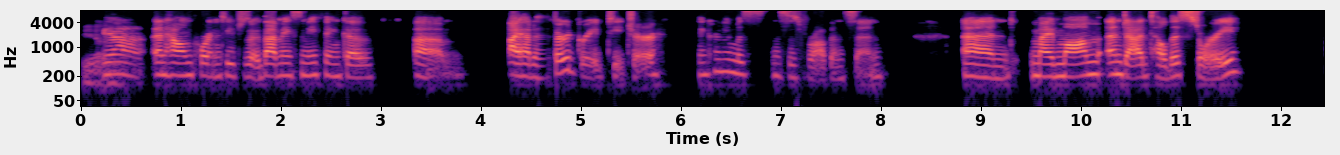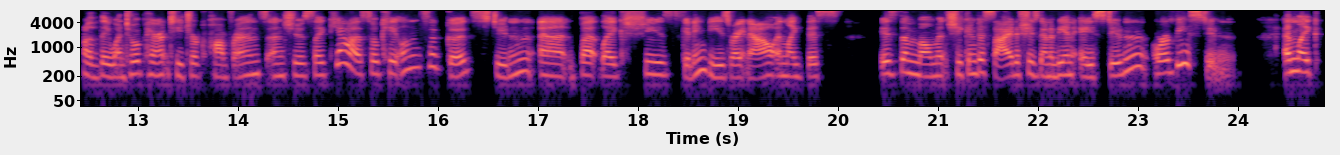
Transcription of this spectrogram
Yeah. And how important teachers are. That makes me think of um, I had a third grade teacher. I think her name was Mrs. Robinson. And my mom and dad tell this story. Uh, they went to a parent teacher conference and she was like, Yeah, so Caitlyn's a good student, and but like she's getting B's right now. And like this is the moment she can decide if she's going to be an A student or a B student. And like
